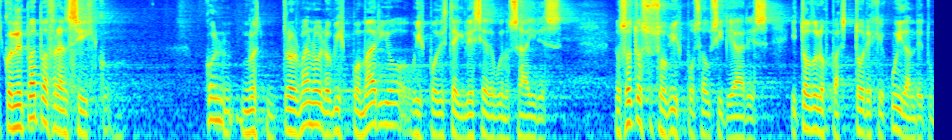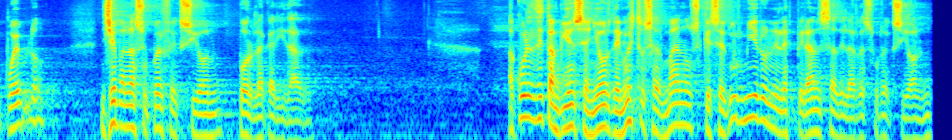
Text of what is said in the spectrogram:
Y con el Papa Francisco, con nuestro hermano el obispo Mario, obispo de esta iglesia de Buenos Aires, nosotros sus obispos auxiliares y todos los pastores que cuidan de tu pueblo, llévala a su perfección por la caridad. Acuérdate también, Señor, de nuestros hermanos que se durmieron en la esperanza de la resurrección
